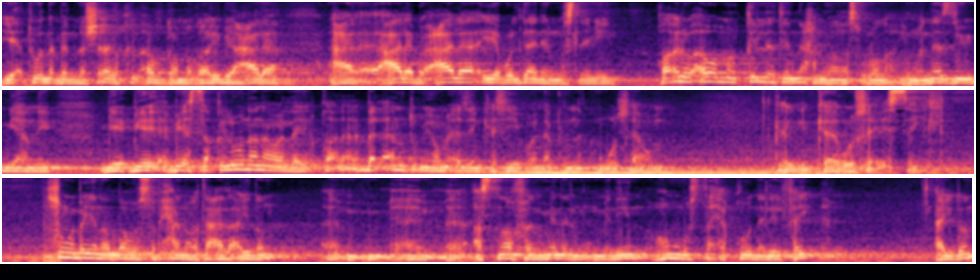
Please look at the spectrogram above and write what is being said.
يأتون من مشارق الأرض ومغاربها على على على بلدان المسلمين. قالوا أو من قلة نحن يا رسول الله؟ والناس دي يعني بيستقلوننا ولا قال بل أنتم يومئذ كثير ولكنكم غثاء كغثاء السيل. ثم بين الله سبحانه وتعالى أيضا أصنافا من المؤمنين هم مستحقون للفيء أيضا.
